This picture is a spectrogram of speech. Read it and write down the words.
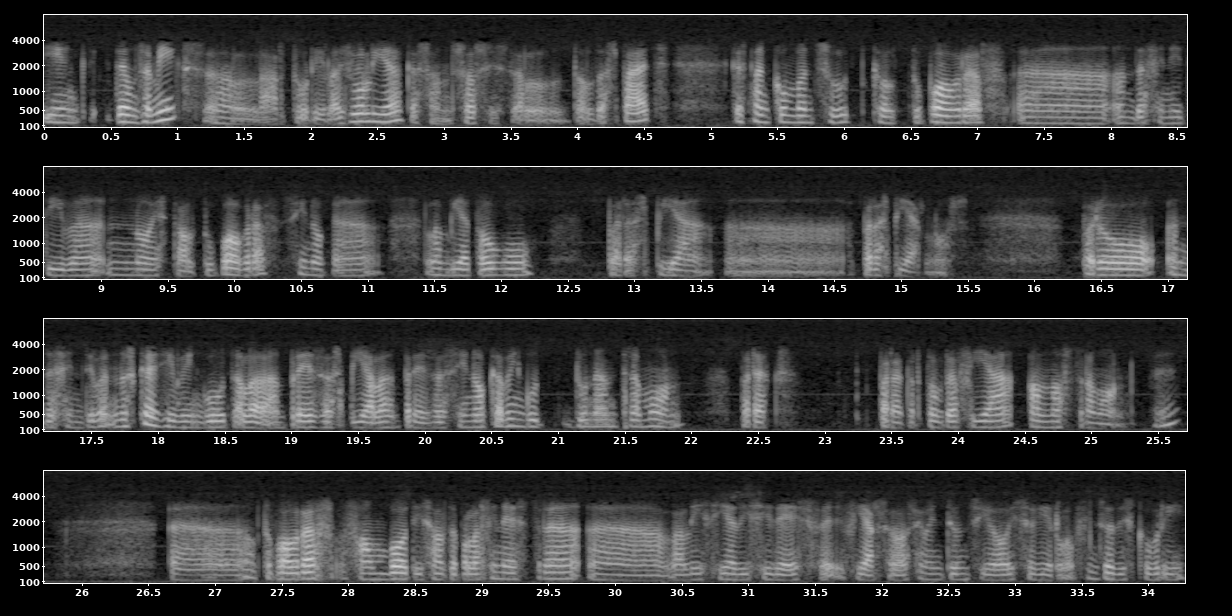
i en, té uns amics, l'Artur i la Júlia, que són socis del, del despatx, que estan convençuts que el topògraf, eh, en definitiva, no és tal topògraf, sinó que l'ha enviat algú per espiar, eh, per espiar-nos. Però, en definitiva, no és que hagi vingut a l'empresa a espiar l'empresa, sinó que ha vingut d'un altre món per, per a cartografiar el nostre món. Eh? eh, el topògraf fa un bot i salta per la finestra, eh, l'Alicia decideix fiar-se de la seva intenció i seguir-lo fins a descobrir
